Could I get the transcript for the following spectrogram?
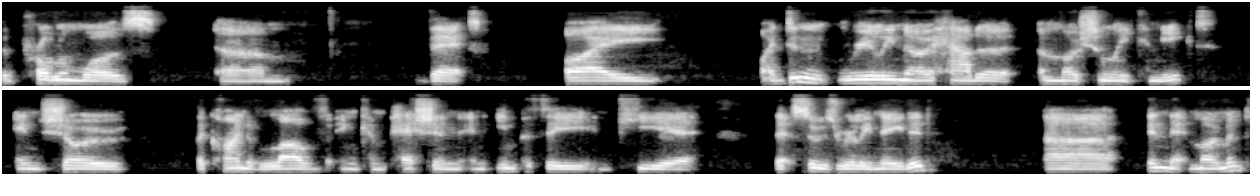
The problem was um, that I I didn't really know how to emotionally connect and show the kind of love and compassion and empathy and care that Suze really needed uh, in that moment.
